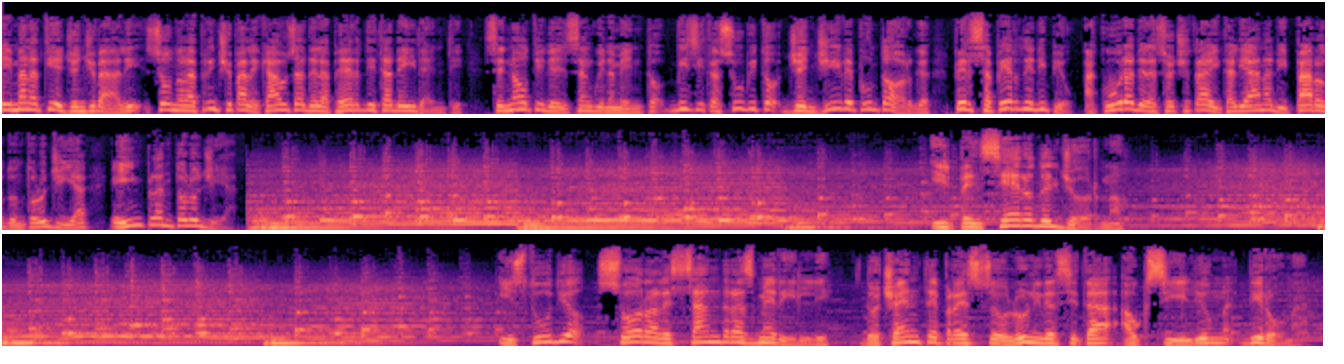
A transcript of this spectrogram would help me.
Le malattie gengivali sono la principale causa della perdita dei denti. Se noti del sanguinamento, visita subito gengive.org per saperne di più, a cura della Società Italiana di Parodontologia e Implantologia. Il pensiero del giorno. In studio Suora Alessandra Smerilli, docente presso l'Università Auxilium di Roma.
